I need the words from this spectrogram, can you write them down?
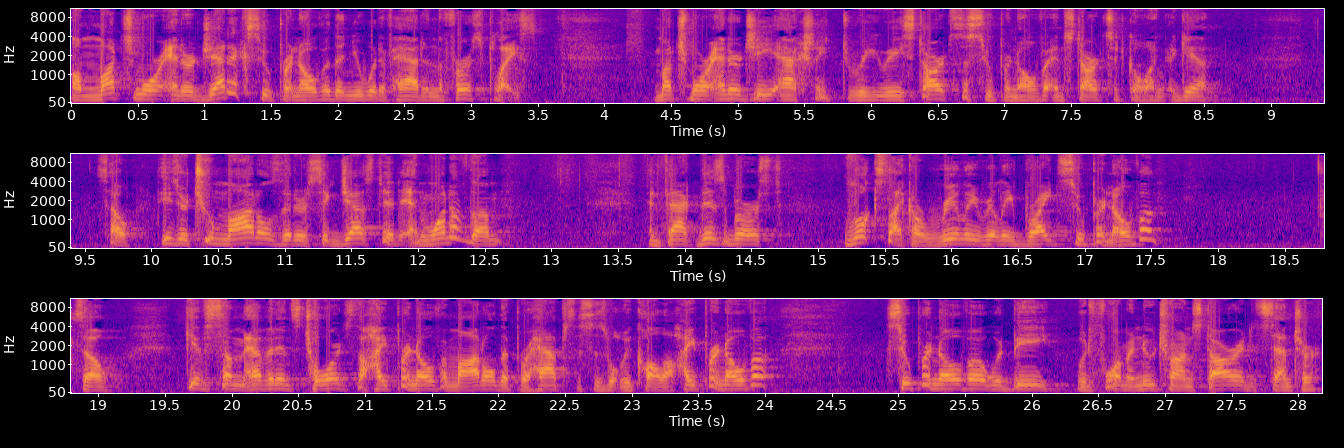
a much more energetic supernova than you would have had in the first place much more energy actually restarts the supernova and starts it going again. So these are two models that are suggested, and one of them, in fact, this burst looks like a really, really bright supernova. So gives some evidence towards the hypernova model that perhaps this is what we call a hypernova. Supernova would be would form a neutron star at its center.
